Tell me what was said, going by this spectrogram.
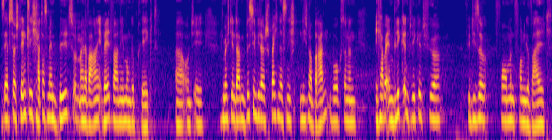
selbstverständlich hat das mein Bild und meine Wahrne Weltwahrnehmung geprägt. Äh, und ich möchte Ihnen da ein bisschen widersprechen, dass nicht, nicht nur Brandenburg, sondern ich habe einen Blick entwickelt für, für diese Formen von Gewalt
